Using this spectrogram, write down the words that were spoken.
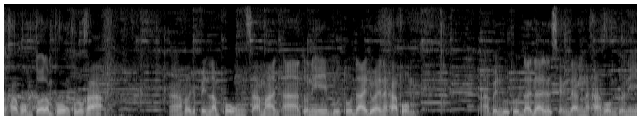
นะครับ ผมตัวลำโพงคุณลูกค้า นะก็จะเป็นลำโพงสามารถอ่าตัวนี้บลูทูธได้ด้วยนะครับผมอ่าเป็นบลูทูธได้ได้เสียงดังนะครับผมตัวนี้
